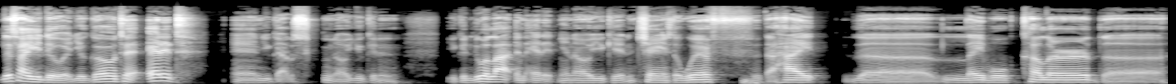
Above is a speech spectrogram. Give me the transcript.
this how you do it. You go to edit and you got to you know, you can you can do a lot in edit, you know, you can change the width, the height, the label color, the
